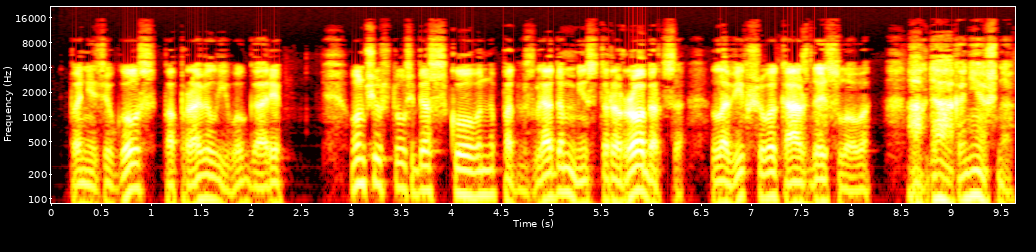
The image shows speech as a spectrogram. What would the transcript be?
— понизив голос, поправил его Гарри. Он чувствовал себя скованно под взглядом мистера Робертса, ловившего каждое слово. — Ах, да, конечно.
